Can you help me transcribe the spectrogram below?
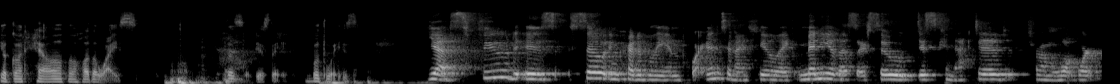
your gut health or otherwise? That's obviously both ways. Yes, food is so incredibly important. And I feel like many of us are so disconnected from what we're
